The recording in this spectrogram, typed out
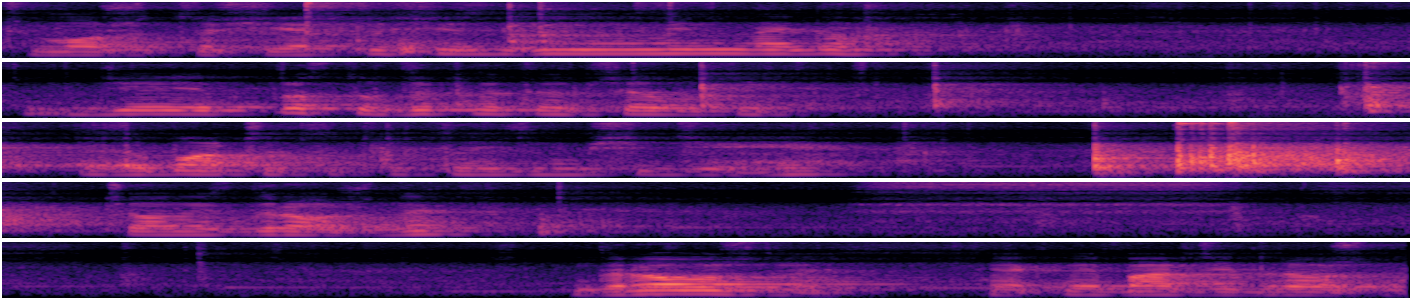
Czy może coś jeszcze się innego dzieje? Po prostu wypnę ten przewód i zobaczę co tutaj z nim się dzieje. Czy on jest drożny? Drożny, jak najbardziej drożny.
